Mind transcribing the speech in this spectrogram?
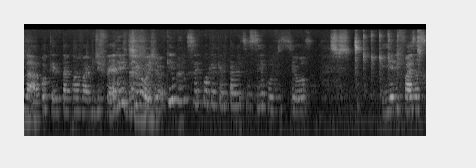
Não, porque ele tá com uma vibe diferente uhum. hoje. Eu aqui não sei por que ele tá nesse círculo vicioso. E ele faz assim.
